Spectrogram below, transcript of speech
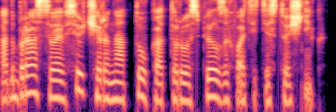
отбрасывая всю черноту, которую успел захватить источник.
